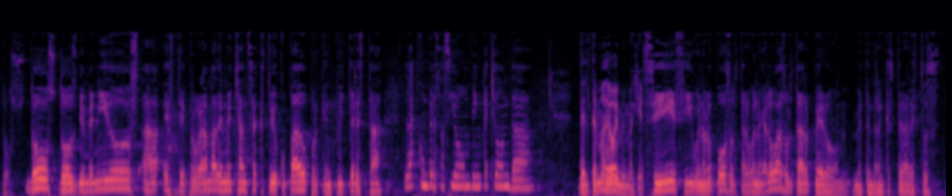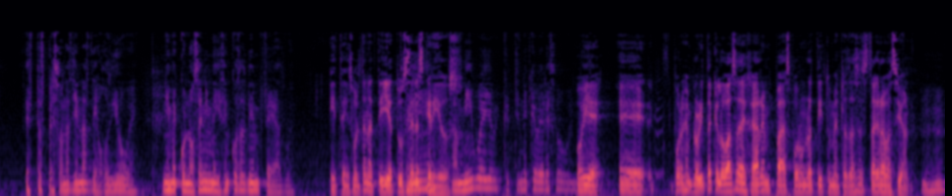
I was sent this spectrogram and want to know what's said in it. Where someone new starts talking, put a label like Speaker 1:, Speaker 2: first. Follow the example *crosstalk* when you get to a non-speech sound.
Speaker 1: Dos, dos, dos. Bienvenidos a este programa. Denme chance que estoy ocupado porque en Twitter está la conversación bien cachonda.
Speaker 2: Del tema de hoy, me imagino.
Speaker 1: Sí, sí, bueno, lo puedo soltar. Bueno, ya lo voy a soltar, pero me tendrán que esperar estos, estas personas llenas de odio, güey. Ni me conocen ni me dicen cosas bien feas, güey.
Speaker 2: Y te insultan a ti y a tus seres queridos.
Speaker 1: A mí, güey, ¿qué tiene que ver eso, güey?
Speaker 2: Oye, eh, por ejemplo, ahorita que lo vas a dejar en paz por un ratito mientras haces esta grabación,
